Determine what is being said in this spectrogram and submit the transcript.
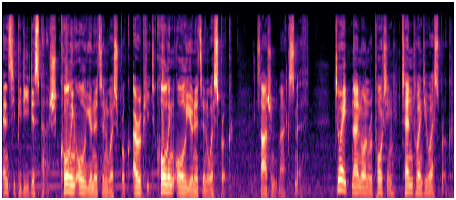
NCPD dispatch. Calling all units in Westbrook. I repeat, calling all units in Westbrook. Sergeant Max Smith. 2891 reporting, 1020 Westbrook.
